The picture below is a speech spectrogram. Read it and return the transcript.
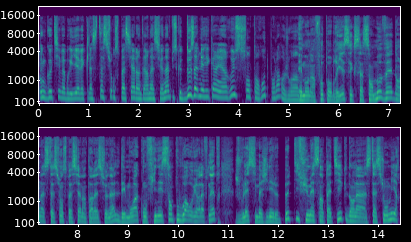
Gauthier va briller avec la Station Spatiale Internationale puisque deux Américains et un Russe sont en route pour la rejoindre. Et mon info pour briller, c'est que ça sent mauvais dans la Station Spatiale Internationale. Des mois confinés sans pouvoir ouvrir la fenêtre. Je vous laisse imaginer le petit fumet sympathique dans la station Mir,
